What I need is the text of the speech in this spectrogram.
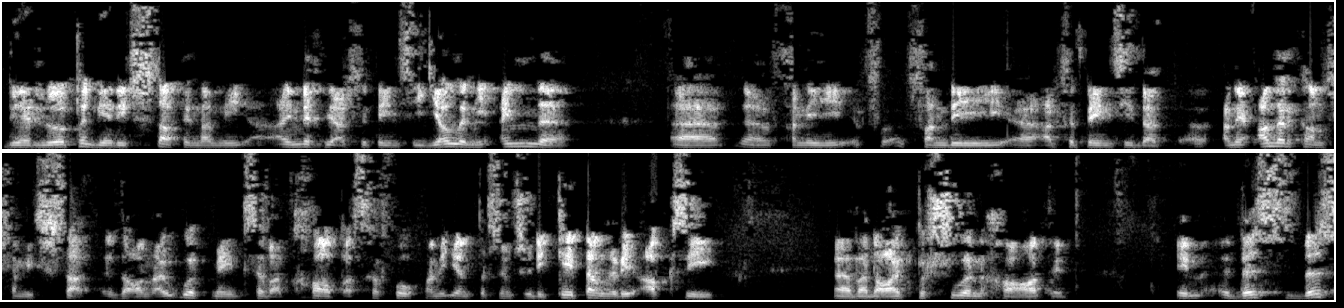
Deurlopend deur die stad en dan eindig die advertensie heel aan die einde uh, uh van die van die uh, advertensie dat uh, aan die ander kant van die stad is daar nou ook mense wat gaap as gevolg van die een persoon. So die kettingreaksie uh, wat daai persoon gehad het. En dis dis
